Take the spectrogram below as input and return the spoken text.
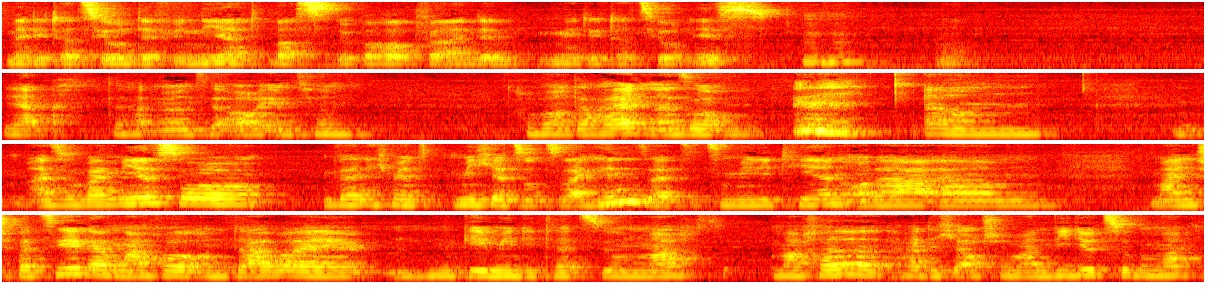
Meditation definiert, was überhaupt für eine Meditation ist. Mhm. Ja, da hatten wir uns ja auch eben schon drüber unterhalten. Also, ähm, also bei mir ist so, wenn ich mich jetzt sozusagen hinsetze zu meditieren oder ähm, meinen Spaziergang mache und dabei eine Gehmeditation mache, hatte ich auch schon mal ein Video zu gemacht.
